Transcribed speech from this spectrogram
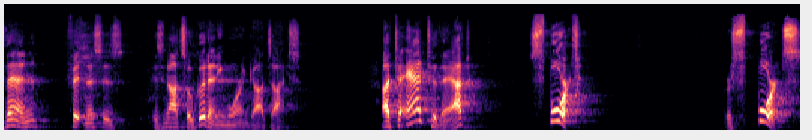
then fitness is, is not so good anymore in God's eyes. Uh, to add to that, sport or sports.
